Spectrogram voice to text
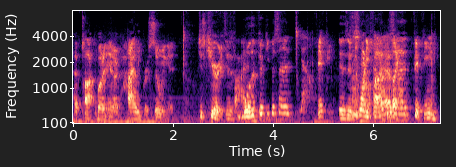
have talked about it and are highly pursuing it? Just curious, is it more than 50%? No. 50. Is it 25%? like 15.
